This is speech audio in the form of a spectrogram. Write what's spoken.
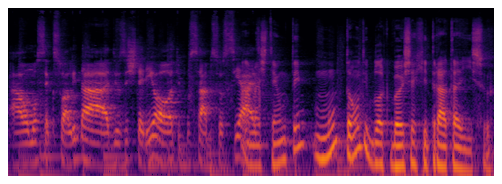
a homossexualidade, os estereótipos, sabe, sociais. Ah, mas tem um, tem um montão de blockbuster que trata isso.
